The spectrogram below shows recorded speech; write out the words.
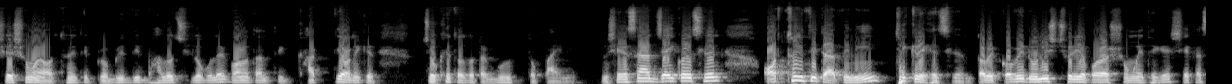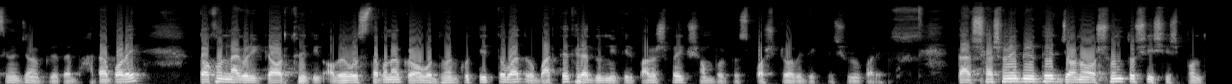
সে সময় অর্থনৈতিক প্রবৃদ্ধি ভালো ছিল বলে গণতান্ত্রিক ঘাটতি অনেকের চোখে ততটা গুরুত্ব পায়নি। শেখ হাসিনা যাই করেছিলেন, অর্থনীতিটা তিনি ঠিক রেখেছিলেন। তবে কোভিড উনিশ ছড়িয়ে পড়ার সময় থেকে শেখ হাসিনার জনপ্রিয়তা ভাটা পড়ে। তখন নাগরিকরা অর্থনৈতিক অব্যবস্থাপনা, ক্রমবর্ধমান কর্তৃত্ববাদ ও বাড়তে থাকা দুর্নীতির পারস্পরিক সম্পর্ক স্পষ্টভাবে দেখতে শুরু করে। তার শাসনের বিরুদ্ধে জন অসন্তোষী শেষ পর্যন্ত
